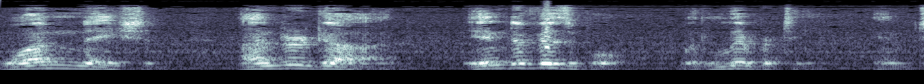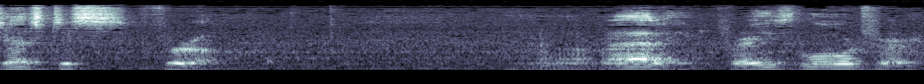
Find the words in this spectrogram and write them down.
one nation, under God, indivisible, with liberty and justice for all. All righty. Praise the Lord for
